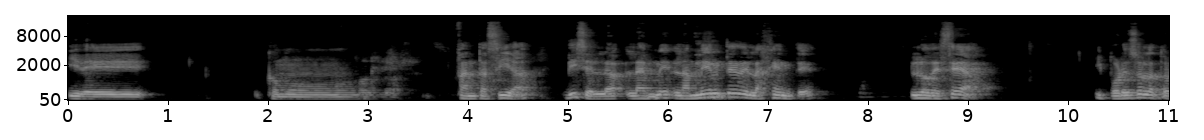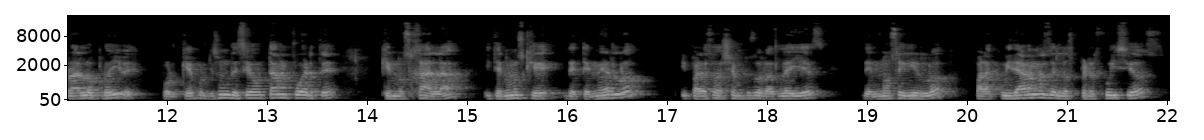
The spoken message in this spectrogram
y de como fantasía. Dice, la, la la mente de la gente lo desea. Y por eso la Torah lo prohíbe. ¿Por qué? Porque es un deseo tan fuerte que nos jala y tenemos que detenerlo. Y para eso Hashem puso las leyes de no seguirlo, para cuidarnos de los perjuicios,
